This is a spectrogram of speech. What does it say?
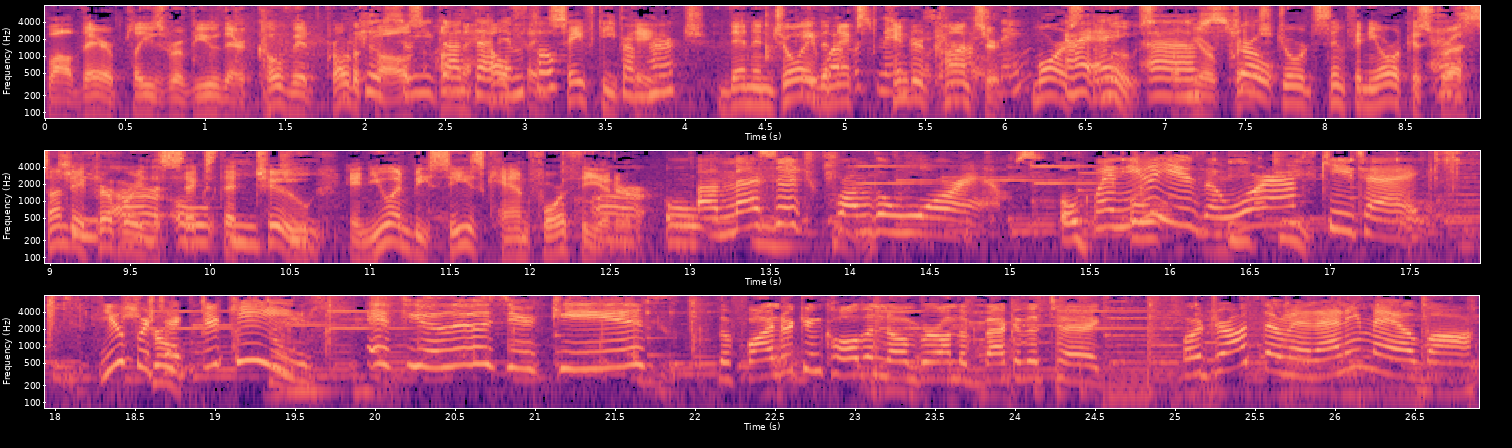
While there, please review their COVID protocols you got on the health and safety from her? page. Then enjoy Okay, the next was Kinder concert. Morris the Moose, uh, from your Stroke. Prince George Symphony Orchestra, Sunday, February the 6th at 2 in UNBC's Canfor Theater. A message from the War Amps. Oh, When you oh, use a War Amps key tag, you protect your keys. If you lose your keys, The finder can call the number on the back of the tag. or drop them in any mailbox.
